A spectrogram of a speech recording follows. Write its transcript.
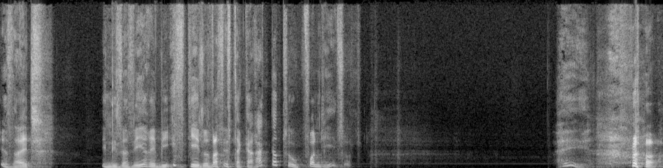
Ihr seid in dieser Serie, wie ist Jesus? Was ist der Charakterzug von Jesus? Hey.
